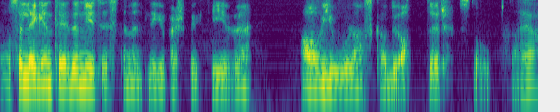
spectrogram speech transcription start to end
Og så legger en til det nytestamentlige perspektivet. Av jorda skal du atter stå opp. Da. ja.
